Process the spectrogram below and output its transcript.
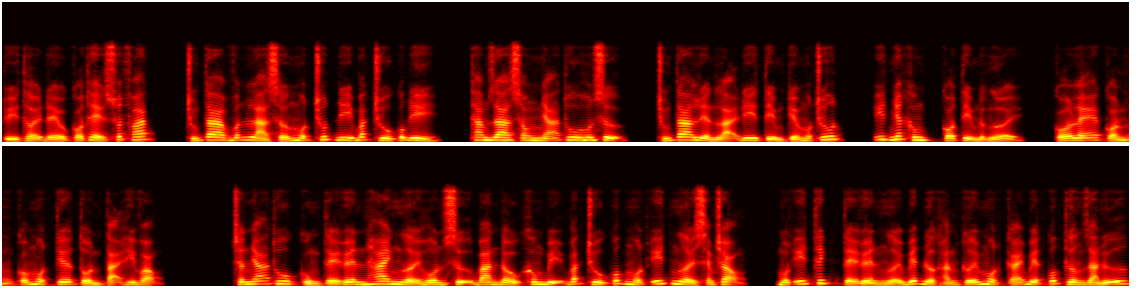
tùy thời đều có thể xuất phát, chúng ta vẫn là sớm một chút đi Bắc Chu Quốc đi, tham gia xong nhã thu hôn sự, chúng ta liền lại đi tìm kiếm một chút, ít nhất không có tìm được người, có lẽ còn có một tia tồn tại hy vọng. Trần Nhã Thu cùng Tề Huyên hai người hôn sự ban đầu không bị Bắc Chu Quốc một ít người xem trọng, một ít thích Tề Huyên người biết được hắn cưới một cái biệt quốc thương gia nữ,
